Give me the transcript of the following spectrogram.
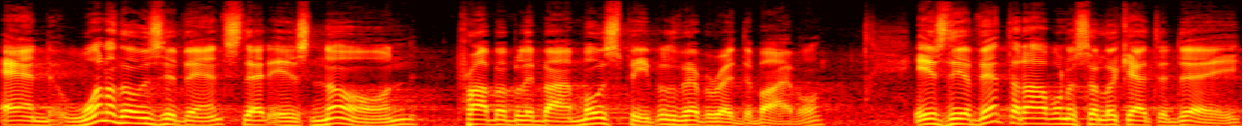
And one of those events that is known probably by most people who've ever read the Bible is the event that I want us to look at today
